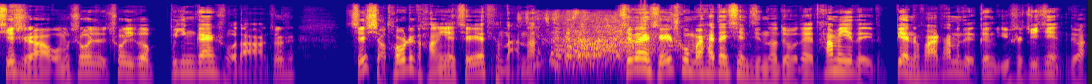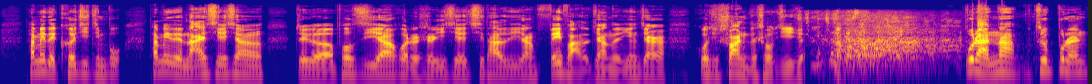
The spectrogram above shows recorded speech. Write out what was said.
其实啊，我们说说一个不应该说的啊，就是其实小偷这个行业其实也挺难的。现在谁出门还带现金呢？对不对？他们也得变着法，他们得跟与时俱进，对吧？他们也得科技进步，他们也得拿一些像这个 POS 机啊，或者是一些其他的像非法的这样的硬件啊，过去刷你的手机去。啊不然呢？就不然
